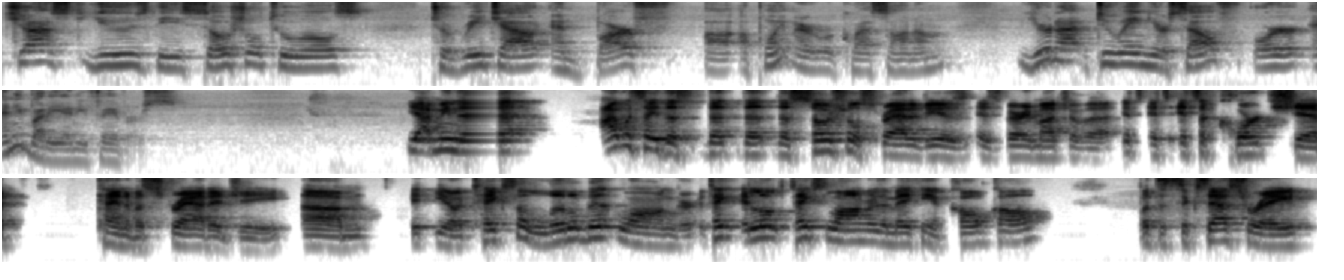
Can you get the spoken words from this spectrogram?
just use these social tools to reach out and barf uh, appointment requests on them, you're not doing yourself or anybody any favors. Yeah, I mean the I would say this, the, the the social strategy is is very much of a it's it's it's a courtship kind of a strategy. Um, it, you know, it takes a little bit longer. It, take, it takes longer than making a cold call, but the success rate,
